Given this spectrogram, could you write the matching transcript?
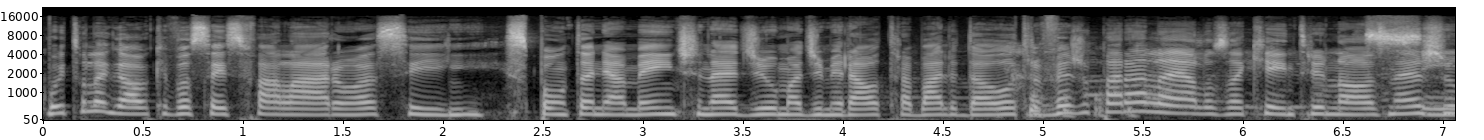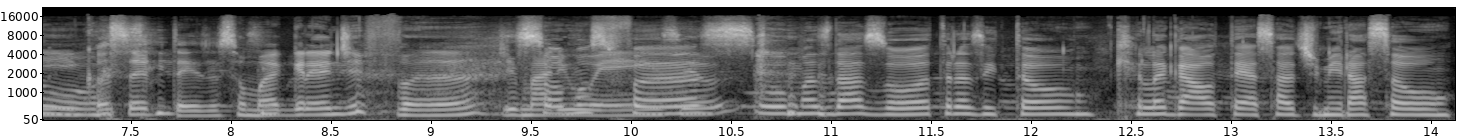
muito legal que vocês falaram, assim, espontaneamente, né, de uma admirar o trabalho da outra. Vejo paralelos aqui entre nós, né, Sim, Ju? Sim, com certeza. Sou uma grande fã de Mari Somos Wenzel. fãs umas das outras, então que legal ter essa admiração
